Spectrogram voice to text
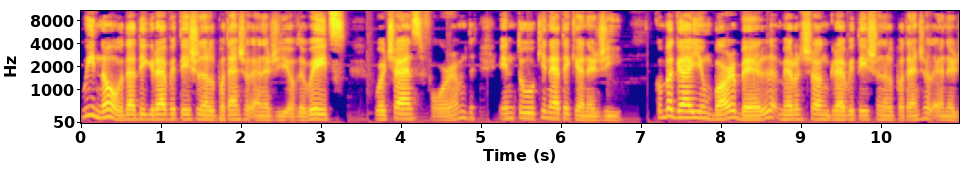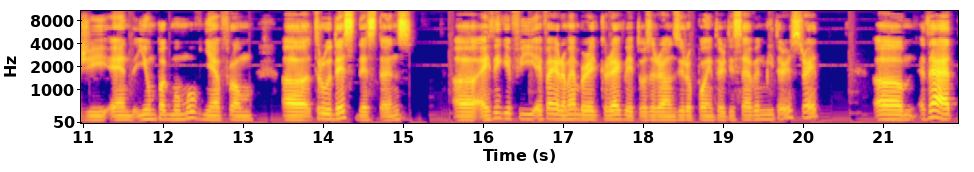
We know that the gravitational potential energy of the weights were transformed into kinetic energy. Kumbaga, yung barbell, meron siyang gravitational potential energy and yung pag-move niya from uh, through this distance, uh, I think if we, if I remember it correctly, it was around 0.37 meters, right? um, that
